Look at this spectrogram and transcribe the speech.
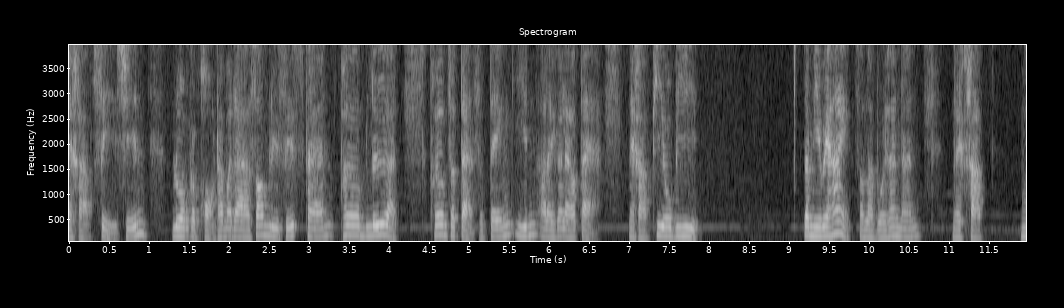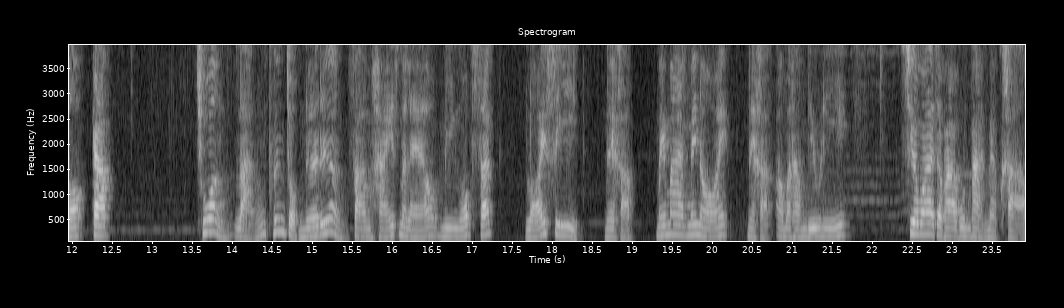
นะครับ4ชิ้นรวมกับของธรรมดาซ่อม Resistance เพิ่มเลือด เพิ่มสแตทสเต็งอินอะไรก็แล้วแต่นะครับ POB จะมีไว้ให้สำหรับเวอร์ชันนั้นนะครับ เหมาะกับ ช่วงหลังเพิ่งจบเนื้อเรื่องฟาร์มไฮส์มาแล้ว มีงบสักร้อยซีนะครับ ไม่มากไม่น้อยนะครับ เอามาทำบิลนี้ เชื่อว่าจะพาคุณผ่านแมปขาว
